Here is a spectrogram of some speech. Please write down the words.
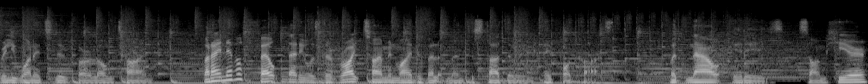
really wanted to do for a long time, but I never felt that it was the right time in my development to start doing a podcast. But now it is. So I'm here.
